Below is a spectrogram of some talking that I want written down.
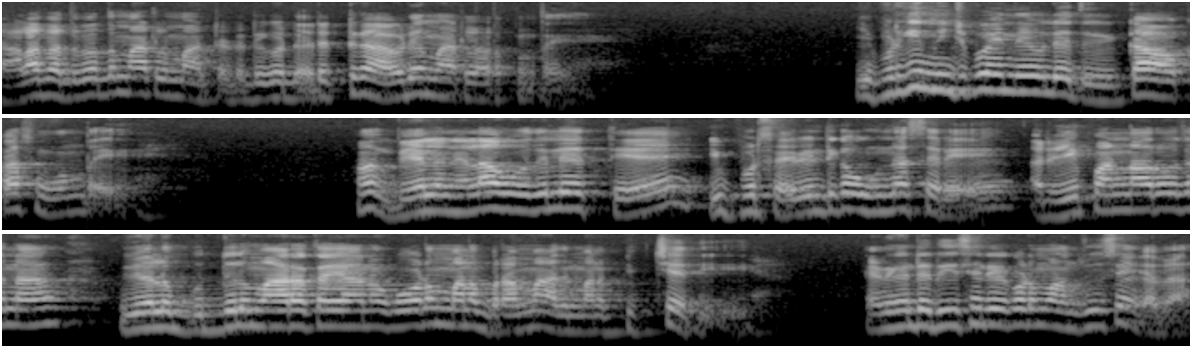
చాలా పెద్ద పెద్ద మాటలు మాట్లాడాడు. ఇక డైరెక్ట్గా ఆవిడే మాట్లాడుతుంది. ఇప్పటికీ మించిపోయింది ఏం లేదు. ఇంకా అవకాశం ఉంది. వీళ్ళని ఎలా వదిలేస్తే ఇప్పుడు సైలెంట్గా ఉన్నా సరే రేపు అన్న రోజున వీళ్ళ బుద్ధులు మారతాయని కూడా మన భ్రమ అది మన పిచ్చేది. ఎందుకంటే రీసెంట్గా కూడా మనం చూసాం కదా.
